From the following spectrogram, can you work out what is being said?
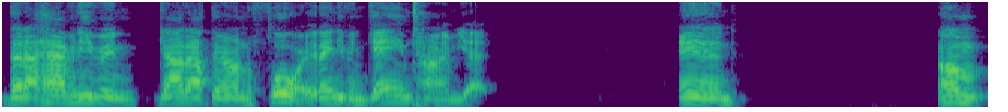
That I haven't even got out there on the floor. It ain't even game time yet. And I'm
